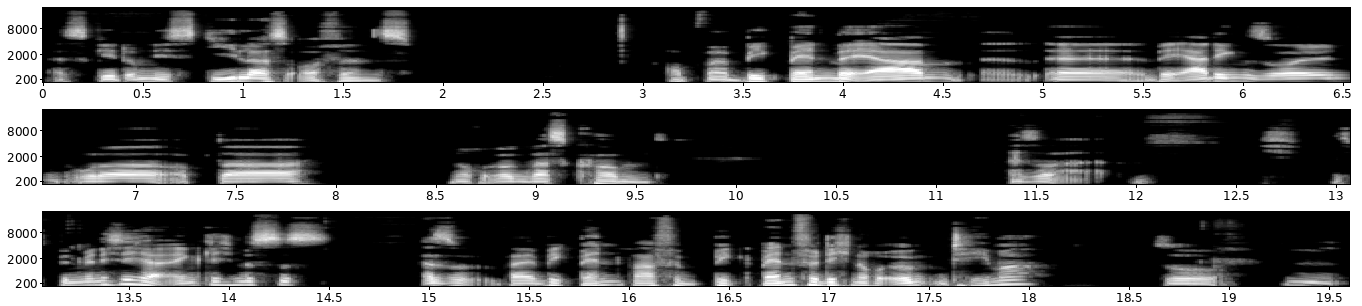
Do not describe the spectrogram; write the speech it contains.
Es geht um die Steelers Offense. Ob wir Big Ben beerben, äh, beerdigen sollen oder ob da noch irgendwas kommt. Also, ich, ich bin mir nicht sicher. Eigentlich müsste es, also bei Big Ben, war für Big Ben für dich noch irgendein Thema? So, Hm,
